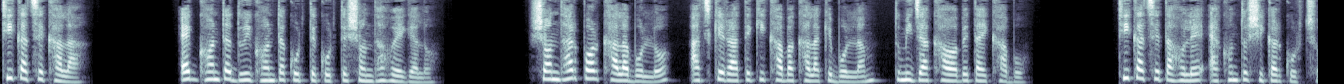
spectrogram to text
ঠিক আছে, খালা। এক ঘণ্টা, দুই ঘণ্টা করতে করতে সন্ধ্যা হয়ে গেল। সন্ধ্যার পর খালা বলল, আজকে রাতে কি খাবা খালাকে বললাম, তুমি যা খাওয়াবে তাই খাব। ঠিক আছে, তাহলে এখন তো স্বীকার করছ।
